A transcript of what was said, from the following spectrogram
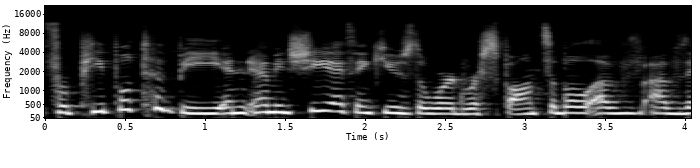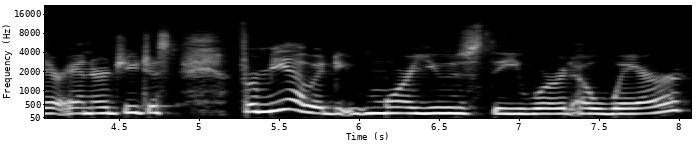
for people to be and i mean she i think used the word responsible of of their energy just for me i would more use the word aware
